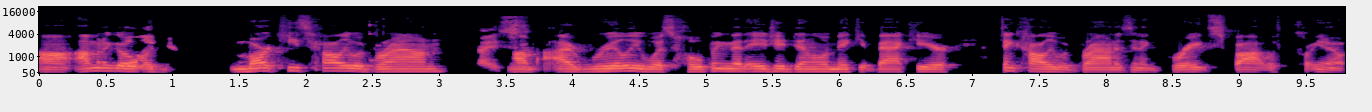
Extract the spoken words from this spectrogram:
Uh, I'm gonna go with Marquise Hollywood Brown. Nice. Um, I really was hoping that AJ Dillon would make it back here. I think Hollywood Brown is in a great spot with you know,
